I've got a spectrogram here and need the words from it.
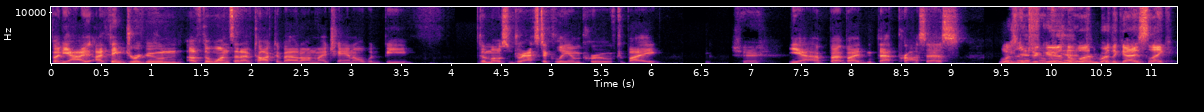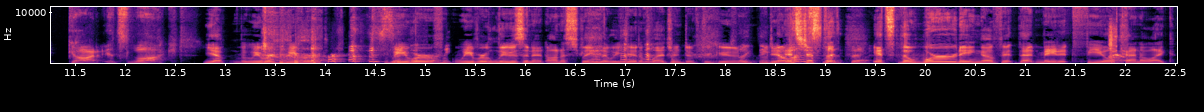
but yeah, I, I think Dragoon of the ones that I've talked about on my channel would be the most drastically improved by Sure. yeah, by, by that process. Wasn't definitely Dragoon the one where the guy's like, God, it's locked? Yep. We were we were It's we were funny. we were losing it on a stream that we did of Legend of Dragoon. like, dude, no it's just the that. it's the wording of it that made it feel kind of like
